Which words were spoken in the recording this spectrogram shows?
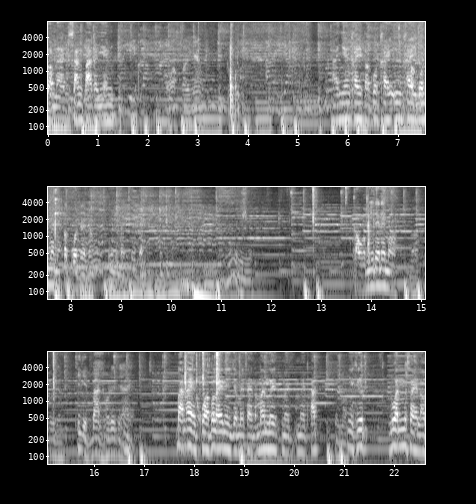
รอบหน้าสั่งปลากระเยงอะไรเงี้ยปลาเยงไข่ปลากดไข่อือไข่บนมันน่ะปรากฏเลยน้องแบบขึ้นกันเก่าก็มีได้ในหมอที่เด็ดบ้านเขาด้วยใช่บ้านไอ้ขวบอะไรนี่จะไม่ใส่น้ำมันเลยไม่ไม่พัดนี่คือล้วนใส่เรา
